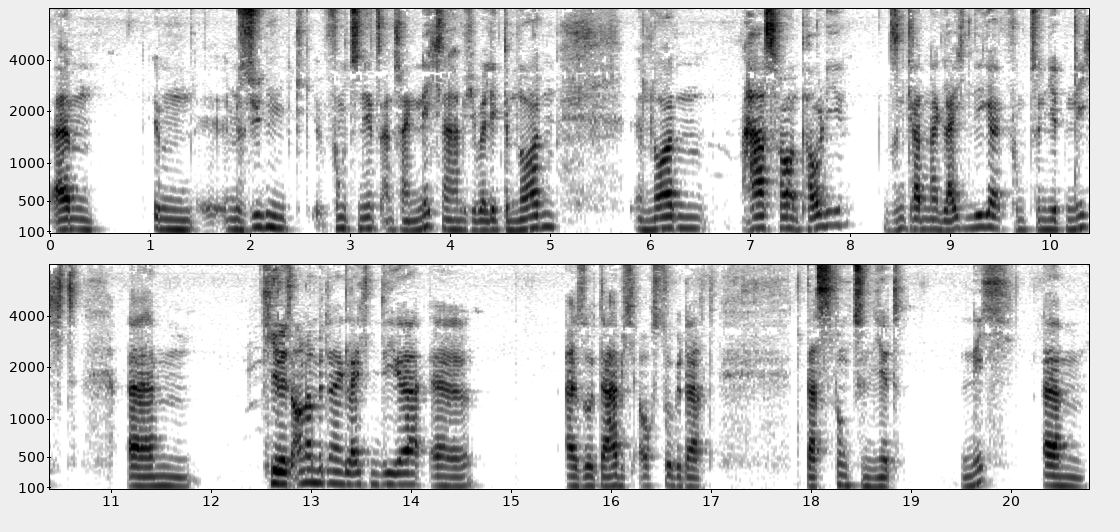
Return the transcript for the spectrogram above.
ähm, im, im Süden funktioniert es anscheinend nicht. Dann habe ich überlegt, im Norden, im Norden HSV und Pauli sind gerade in der gleichen Liga, funktioniert nicht. Ähm, Kiel ist auch noch mit in der gleichen Liga. Äh, also da habe ich auch so gedacht, das funktioniert nicht. Ähm,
